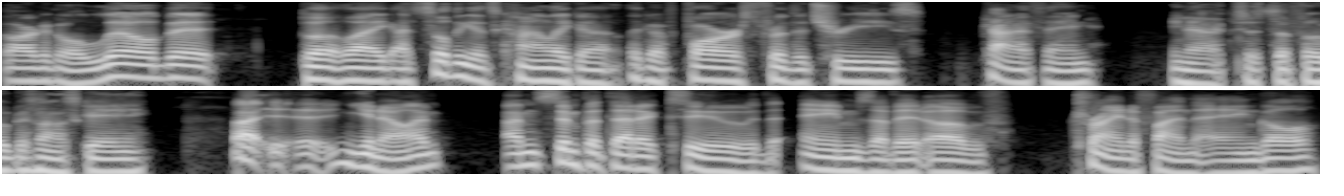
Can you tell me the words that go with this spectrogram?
the article a little bit, but like, I still think it's kind of like a like a forest for the trees kind of thing, you know, just to focus on skating. Uh, uh, you know, I'm I'm sympathetic to the aims of it of trying to find the angle.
